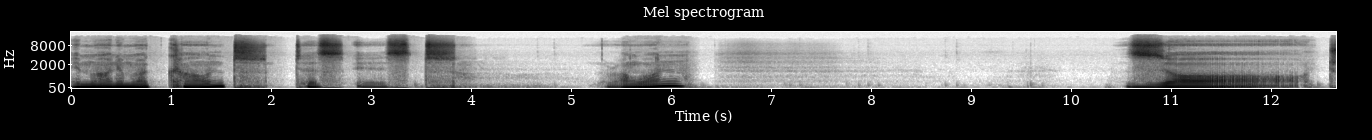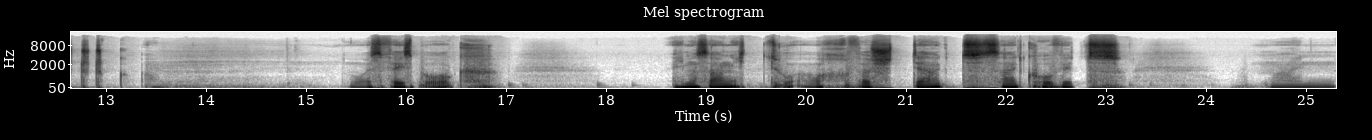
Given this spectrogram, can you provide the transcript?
in meinem Account. Das ist wrong one. So. Wo ist Facebook? Ich muss sagen, ich tue auch verstärkt seit Covid mein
